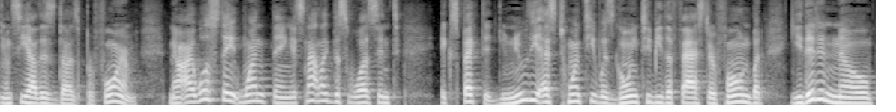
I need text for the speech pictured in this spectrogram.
and see how this does perform. Now, I will state one thing it's not like this wasn't expected. You knew the S20 was going to be the faster phone, but you didn't know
